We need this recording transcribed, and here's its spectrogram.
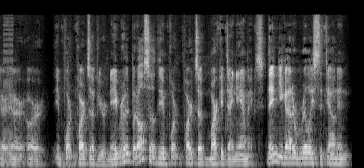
or, or, important parts of your neighborhood, but also the important parts of market dynamics. Then you got to really sit down and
